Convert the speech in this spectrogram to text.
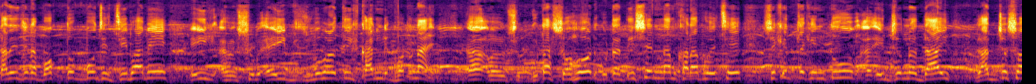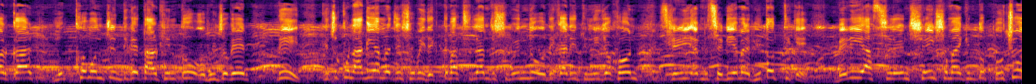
তাদের যেটা বক্তব্য যে যেভাবে এই এই যুবভারতী কাণ্ড ঘটনায় গোটা শহর, গোটা দেশের নাম খারাপ হয়েছে। সেক্ষেত্রে কিন্তু এর জন্য দায় রাজ্য সরকার, মুখ্যমন্ত্রীর দিকে তার কিন্তু অভিযোগের দিক। কিছুক্ষণ আগে আমরা যে ছবি দেখতে পাচ্ছিলাম, যে শুভেন্দু অধিকারী তিনি যখন স্টেডিয়াম স্টেডিয়ামের ভেতর থেকে বেরিয়ে আসছিলেন, সেই সময় কিন্তু প্রচুর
